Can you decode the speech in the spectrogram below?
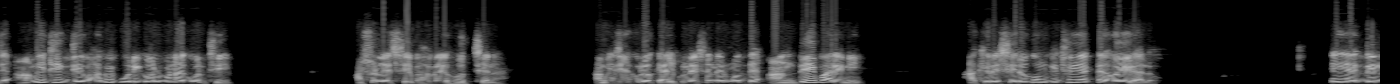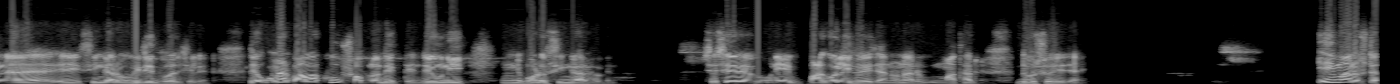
যে আমি ঠিক যেভাবে পরিকল্পনা করছি, আসলে সেভাবে হচ্ছে না। আমি যেগুলো ক্যালকুলেশনের মধ্যে আনতেই পারিনি, আখেরে সেরকম কিছুই একটা হয়ে গেল। এই একদিন এই সিঙ্গার অভিজিৎ বলছিলেন যে ওনার বাবা খুব স্বপ্ন দেখতেন যে উনি বড় সিঙ্গার হবেন। শেষে উনি পাগলই হয়ে যান, ওনার মাথার দোষ হয়ে যায়। এই মানুষটা,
